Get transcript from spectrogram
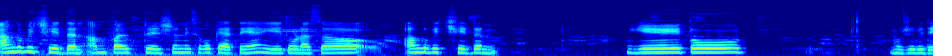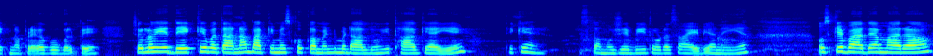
अंग विच्छेदन अम्पल्ट्रेशन इसको कहते हैं। ये थोड़ा सा अंग विच्छेदन। ये तो मुझे भी देखना पड़ेगा गूगल पे। चलो ये देख के बताना, बाकी मैं इसको कमेंट में डाल दूँगी, था क्या ये? ठीक है? इसका मुझे भी थोड़ा सा आइडिया नहीं है। उसके बाद है हमारा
